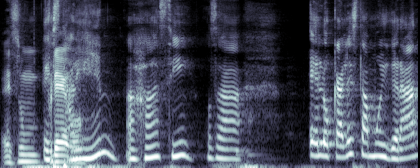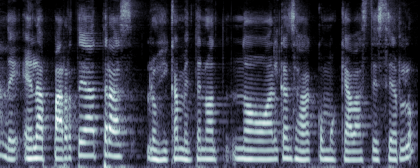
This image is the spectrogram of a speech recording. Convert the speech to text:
es un Está bien, ajá, sí. O sea, el local está muy grande. En la parte de atrás, lógicamente no, no alcanzaba como que abastecerlo.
